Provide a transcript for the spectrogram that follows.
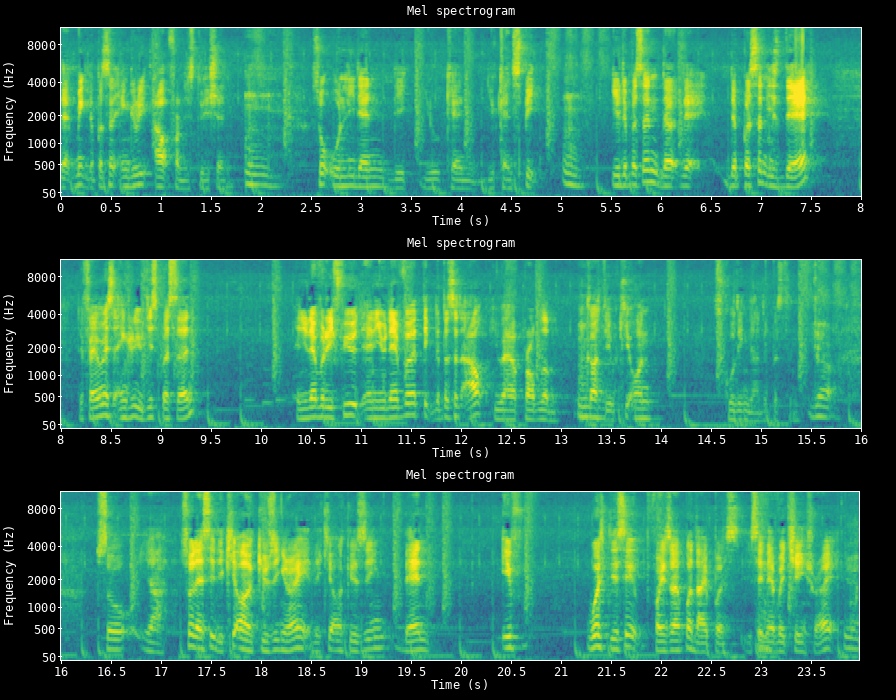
that make the person angry out from the situation. Mm. So only then they, you can you can speak. Mm. If the person the, the the person is there, the family is angry with this person, and you never refute and you never take the person out, you have a problem mm. because you keep on scolding the other person. Yeah. So yeah, so let's say they keep on accusing, right? They keep on accusing. Then, if worst they say, for example, diapers, you say never change, right? Yeah.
